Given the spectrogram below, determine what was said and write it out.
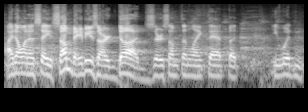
I don't want to say some babies are duds or something like that, but you wouldn't.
